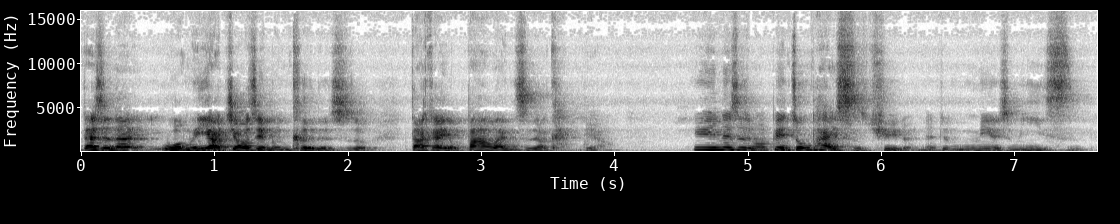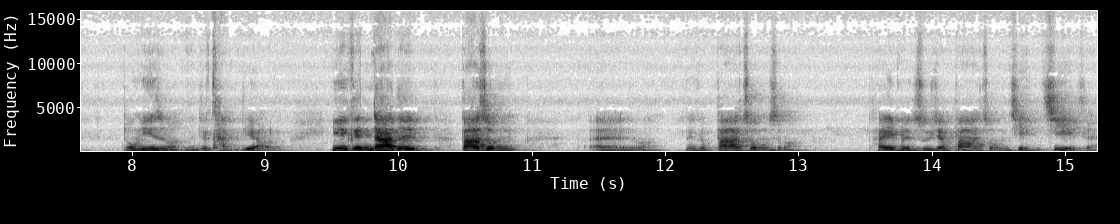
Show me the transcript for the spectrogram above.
但是呢，我们要教这门课的时候，大概有八万字要砍掉，因为那是什么变宗派死去了，那就没有什么意思，懂意思吗？那就砍掉了，因为跟他的。八宗，呃，什么那个八宗什么？他一本书叫《八宗简介》的，《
